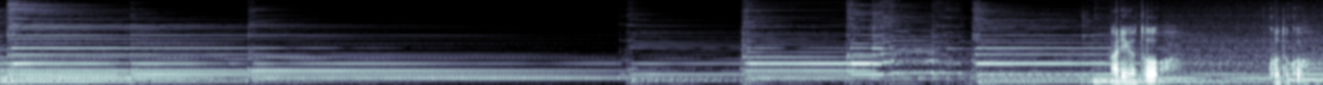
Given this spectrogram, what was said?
おばありがとう。琴子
